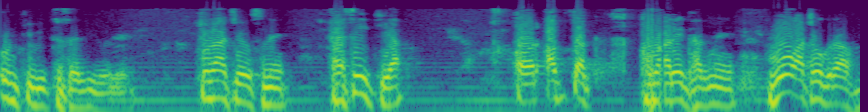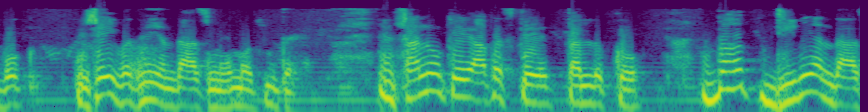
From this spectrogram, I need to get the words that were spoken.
ان کی بھی تسلی ہو جائے گی۔ چنانچہ اس نے ایسے ہی کیا۔ اور اب تک ہمارے گھر میں وہ آٹوگراف بک اسی وزنی انداز میں موجود ہے۔ انسانوں کے آپس کے تعلق کو بہت دھیمے انداز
